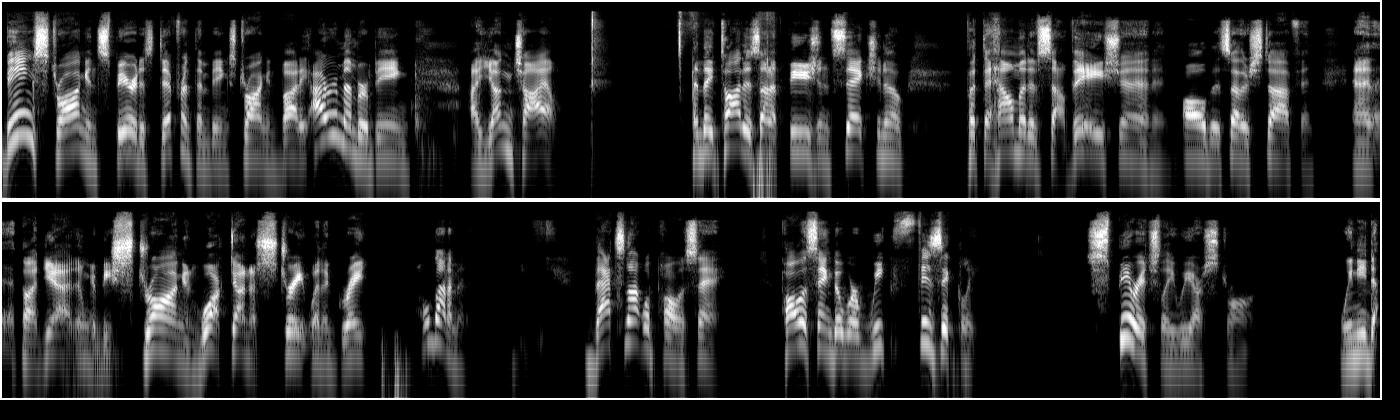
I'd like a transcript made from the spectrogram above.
Being strong in spirit is different than being strong in body. I remember being a young child, and they taught us on Ephesians 6, you know, put the helmet of salvation and all this other stuff. And, and I thought, yeah, I'm going to be strong and walk down the street with a great. Hold on a minute. That's not what Paul is saying. Paul is saying that we're weak physically, spiritually, we are strong. We need to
